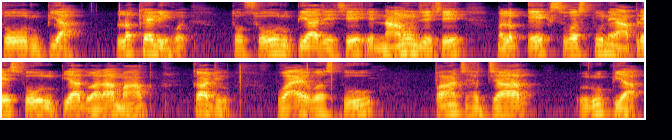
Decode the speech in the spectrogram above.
સો રૂપિયા લખેલી હોય. તો સો રૂપિયા જે છે એ નાણું જે છે, મતલબ એક્સ વસ્તુને આપણે સો રૂપિયા દ્વારા માપ કાઢ્યું. વાય વસ્તુ પાંચ હજાર રૂપિયા.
